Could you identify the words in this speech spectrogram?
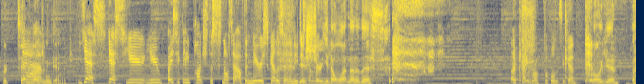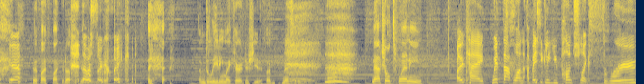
for 10 Damn. bludgeoning damage. Yes, yes. You you basically punch the snot out of the nearest skeleton, and he just kind sure of you don't want none of this? okay, roll performance again. Roll again. Yeah, if I fuck it up again. that was so quick. I'm deleting my character sheet if I mess it again. Natural 20. Okay, with that one, uh, basically you punch like through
